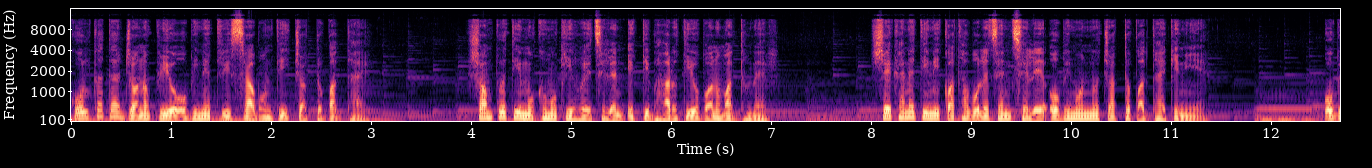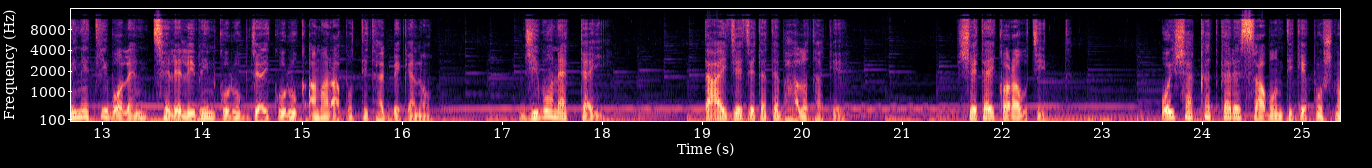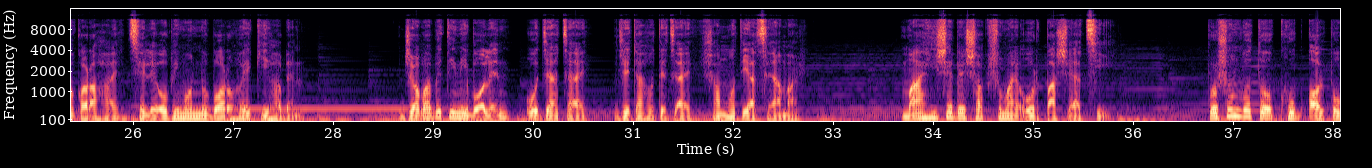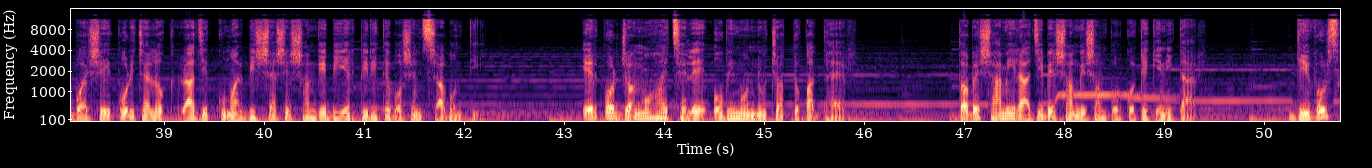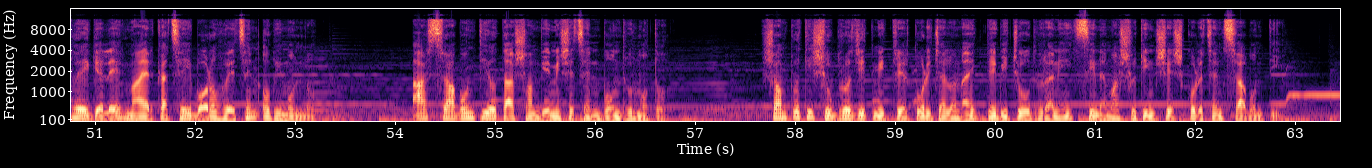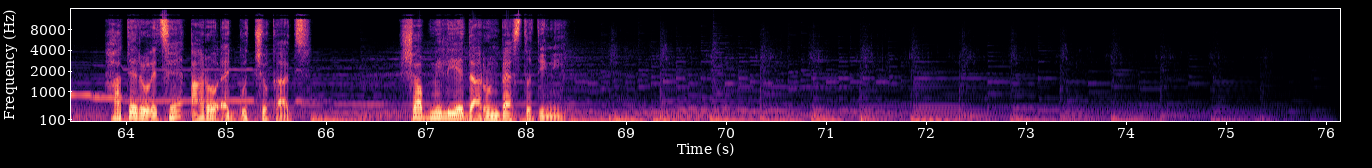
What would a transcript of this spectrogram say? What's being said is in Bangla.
কলকাতার জনপ্রিয় অভিনেত্রী শ্রাবন্তী চট্টোপাধ্যায়। সম্প্রতি মুখোমুখি হয়েছিলেন একটি ভারতীয় গণমাধ্যমের। সেখানে তিনি কথা বলেছেন ছেলে অভিমন্যু চট্টোপাধ্যায়কে নিয়ে। অভিনেত্রী বলেন, ছেলে লিভিন করুক, যাই করুক, আমার আপত্তি থাকবে কেন? জীবন একটাই। তাই যে যেটাতে ভালো থাকে, সেটাই করা উচিত। ওই সাক্ষাৎকারে শ্রাবন্তীকে প্রশ্ন করা হয়, ছেলে অভিমন্যু বড় হয়ে কি হবেন? জবাবে তিনি বলেন, ও যা চায়, যেটা হতে চায়, সম্মতি আছে আমার। মা হিসেবে সবসময় ওর পাশে আছি। প্রসঙ্গত, খুব অল্প বয়সেই পরিচালক রাজীব কুমার বিশ্বাসের সঙ্গে বিয়ের পিড়িতে বসেন শ্রাবন্তী। এরপর জন্ম হয় ছেলে অভিমন্যু চট্টোপাধ্যায়ের। তবে স্বামী রাজীবের সঙ্গে সম্পর্ক টেকেনি তার। ডিভোর্স হয়ে গেলে মায়ের কাছেই বড় হয়েছেন অভিমন্যু। আর শ্রাবন্তীও তার সঙ্গে মিশেছেন বন্ধুর মতো। সম্প্রতি শুভ্রজিৎ মিত্রের পরিচালনায় দেবী চৌধুরানী সিনেমার শুটিং শেষ করেছেন শ্রাবন্তী। হাতে রয়েছে আরও একগুচ্ছ কাজ। সব মিলিয়ে দারুণ ব্যস্ত তিনি।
